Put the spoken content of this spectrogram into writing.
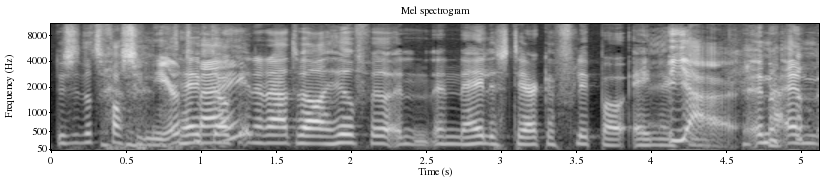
Dus dat fascineert Het heeft mij. ook inderdaad wel heel veel een, een hele sterke flippo-energie. Ja, en, en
